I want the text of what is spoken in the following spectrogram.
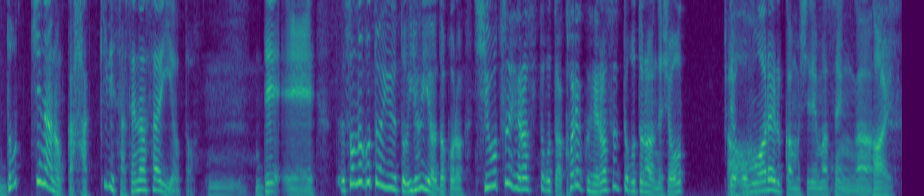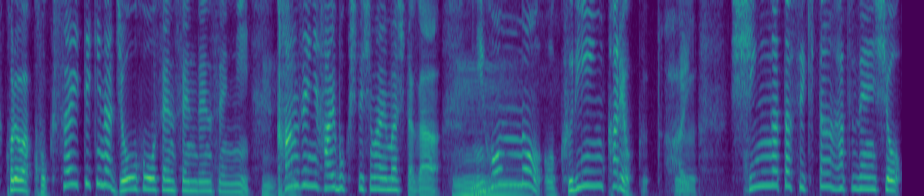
どっちなのかはっきりさせなさいよと。で、えーそんなことを言うと、いやいや、だから CO2 減らすってことは火力減らすってことなんでしょって思われるかもしれませんが、はい。これは国際的な情報戦、宣伝戦に完全に敗北してしまいましたが、日本のクリーン火力、はい新型石炭発電所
